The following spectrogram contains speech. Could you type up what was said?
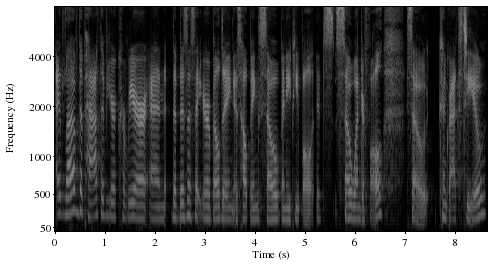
I love the path of your career and the business that you're building is helping so many people. It's so wonderful. So, congrats to you.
